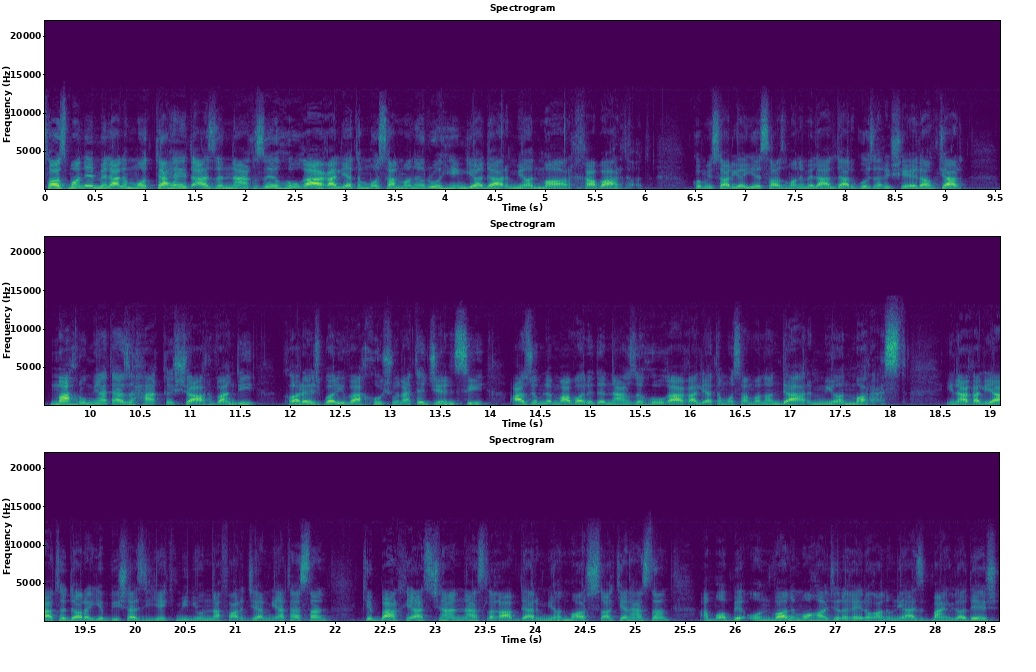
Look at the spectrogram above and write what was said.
سازمان ملل متحد از نقض حقوق اقلیت مسلمان روهینگیا در میانمار خبر داد. کمیساریای سازمان ملل در گزارشی اعلام کرد محرومیت از حق شهروندی، کار اجباری و خشونت جنسی از جمله موارد نقض حقوق اقلیت مسلمانان در میانمار است. این اقلیت دارای بیش از یک میلیون نفر جمعیت هستند که برخی از چند نسل قبل در میانمار ساکن هستند اما به عنوان مهاجر غیرقانونی از بنگلادش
